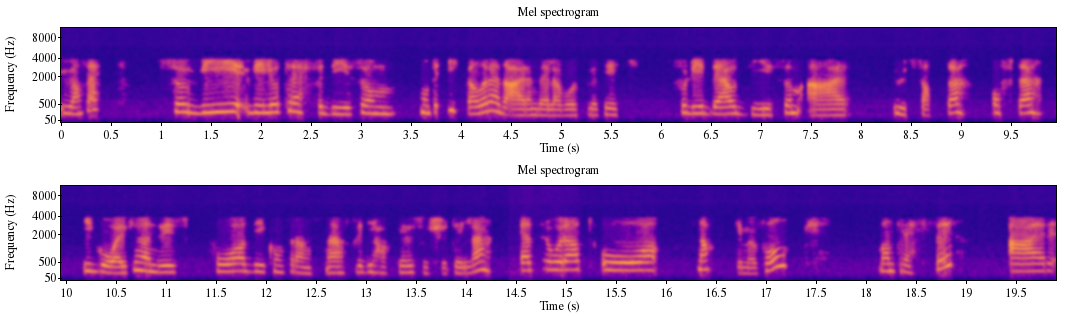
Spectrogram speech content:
uansett. Så vi vil jo treffe de som på en måte, ikke allerede er en del av vår politikk. Fordi det er jo de som er utsatte ofte. De går ikke nødvendigvis på de konferansene, fordi de har ikke ressurser til det. Jeg tror at å snakke med folk man treffer, er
